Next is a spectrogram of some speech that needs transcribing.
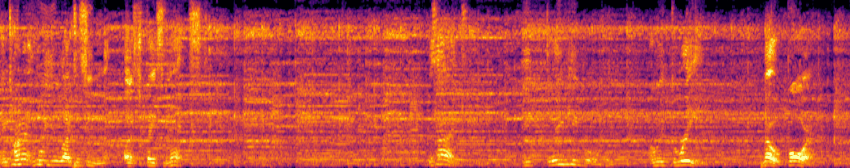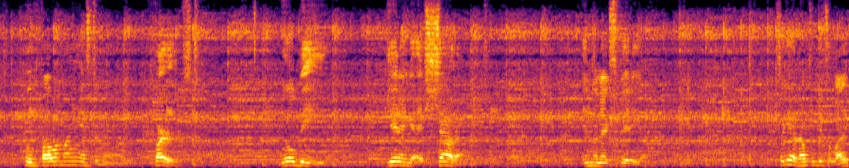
And comment who you'd like to see us face next. Besides, the three people, only three, no, four, who follow my Instagram first will be getting a shout out in the next video. So yeah, don't forget to like,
